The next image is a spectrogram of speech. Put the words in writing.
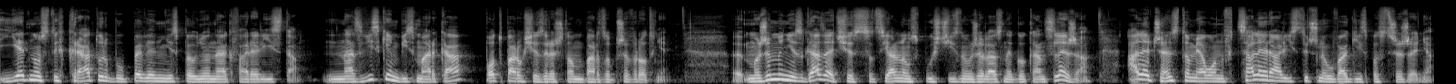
Jedną z tych kreatur był pewien niespełniony akwarelista. Nazwiskiem Bismarcka podparł się zresztą bardzo przewrotnie. Możemy nie zgadzać się z socjalną spuścizną żelaznego kanclerza, ale często miał on wcale realistyczne uwagi i spostrzeżenia.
